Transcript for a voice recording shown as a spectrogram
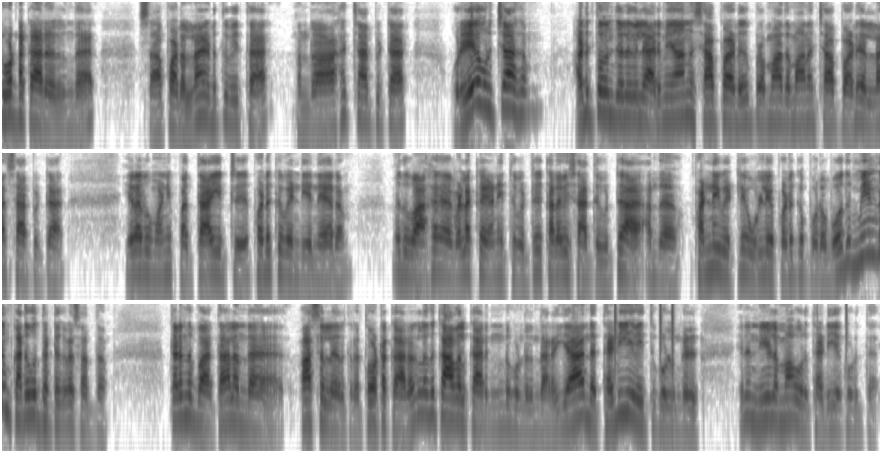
தோட்டக்காரர் இருந்தார் சாப்பாடெல்லாம் எடுத்து வைத்தார். நன்றாக சாப்பிட்டார். ஒரே உற்சாகம். அடுத்தவன் செலவில் அருமையான சாப்பாடு பிரமாதமான சாப்பாடு எல்லாம் சாப்பிட்டார். இரவு மணி பத்தாயிற்று. படுக்க வேண்டிய நேரம். மெதுவாக விளக்கை அணைத்து விட்டு கதவை சாத்து விட்டு அந்த பண்ணை வீட்டிலே உள்ளே படுக்க போகிற போது மீண்டும் கதவு தட்டுகிற சத்தம். திறந்து பார்த்தால் அந்த வாசலில் இருக்கிற தோட்டக்காரர் அல்லது காவல்காரர் நின்று கொண்டிருந்தார். ஐயா இந்த தடியை வைத்துக் கொள்ளுங்கள் என்று நீளமாக ஒரு தடியை கொடுத்தார்.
